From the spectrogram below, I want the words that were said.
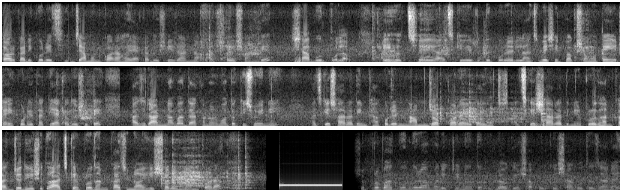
তরকারি করেছি। যেমন করা হয় একাদশীর রান্না আর সেই সঙ্গে সাবুর পোলাও। এই হচ্ছে আজকের দুপুরের লাঞ্চ। বেশিরভাগ সময়তেই এটাই করে থাকি একাদশীতে। আজ রান্না বা দেখানোর মতো কিছুই নেই। আজকে সারাদিন ঠাকুরের নাম জপ করা, এটাই হচ্ছে আজকে সারাদিনের প্রধান কাজ। যদিও শুধু আজকের প্রধান কাজ নয়, ঈশ্বরের নাম করা। সুপ্রভাত বন্ধুরা, আমার একটি নতুন ব্লগে সকলকে স্বাগত জানাই।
